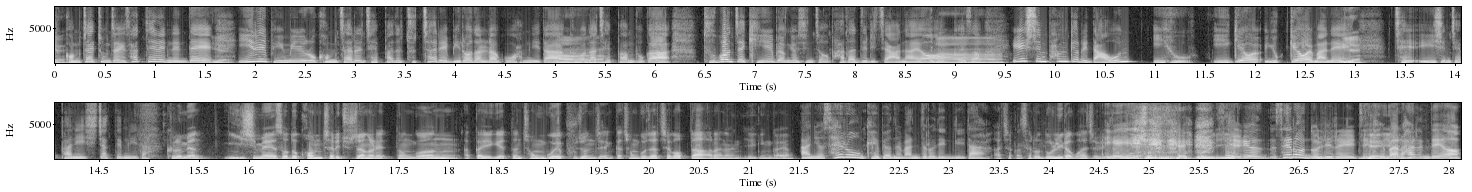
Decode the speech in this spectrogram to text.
예. 검찰총장이 사퇴를 했는데 예. 이를 비밀로 검찰은 재판을 두 차례 미뤄달라고 합니다. 어. 그러나 재판부가 두 번째 기일 변경 신청을 받아들이지 않아요. 아. 그래서 1심 판결이 나온 이후 2개월 6개월 만에 예. 제 2심 재판이 시작됩니다. 그러면 2심에서도 검찰이 주장을 했던 건 아까 얘기했던 정보의 부존재, 그러니까 정보 자체가 없다라는 얘기인가요? 아니요, 새로운 궤변을 만들어냅니다. 아 잠깐 새로운 논리라고 하죠. 일단. 예, 예, 예. 네. 논리. 새로운, 새로운 논리를 이제 예, 예. 개발하는데요.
